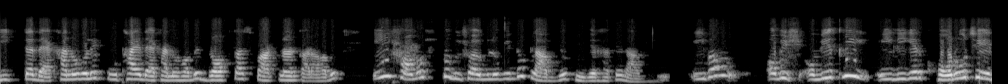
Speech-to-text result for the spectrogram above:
লিগটা দেখানো হলে কোথায় দেখানো হবে ব্রডকাস্ট পার্টনার কারা হবে, এই সমস্ত বিষয়গুলো কিন্তু ক্লাব জোট নিজের হাতে রাখবে। এবং অবভিয়াসলি এই লিগের খরচের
